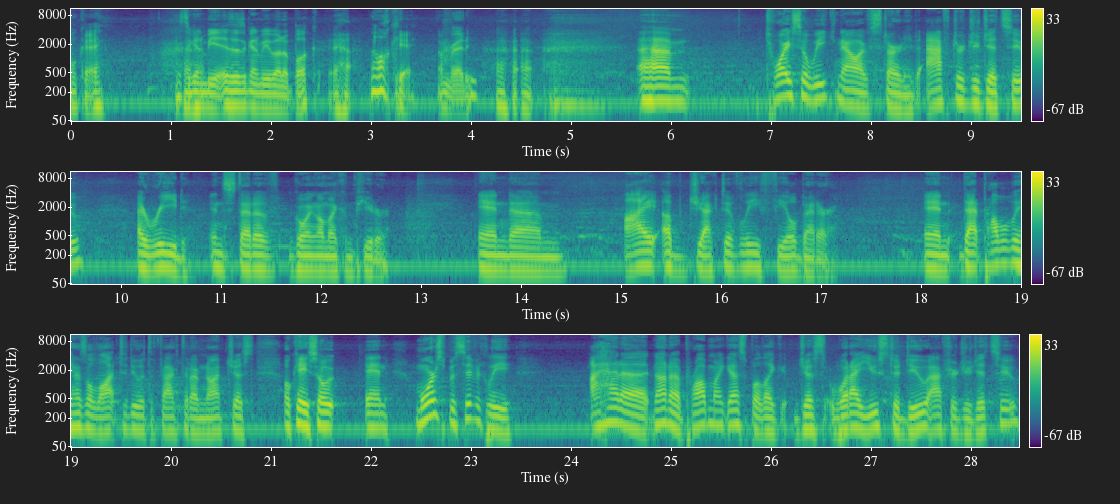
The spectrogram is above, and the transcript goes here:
Okay. Is it gonna be? Is this gonna be about a book? Yeah. Okay, I'm ready. Um, twice a week now I've started. After jujitsu, I read instead of going on my computer. And um, I objectively feel better. And that probably has a lot to do with the fact that I'm not just, okay, so, and more specifically, I had a, not a problem, I guess, but like just what I used to do after jujitsu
